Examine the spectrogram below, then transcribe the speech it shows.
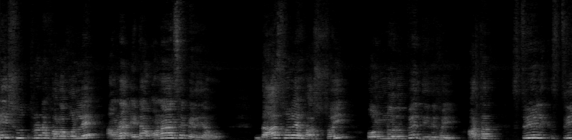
এই সূত্রটা ফলো করলে আমরা এটা অনায়াসে পেরে যাব। দাস হলে হস্যই অন্য রূপে দীর্ঘই। অর্থাৎ স্ত্রী স্ত্রী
